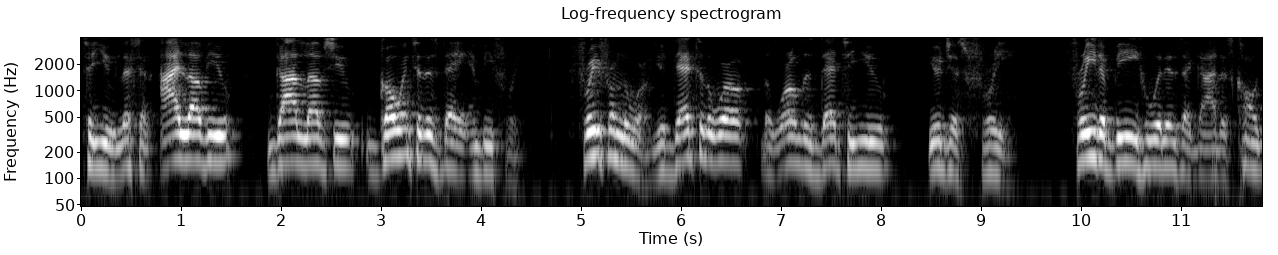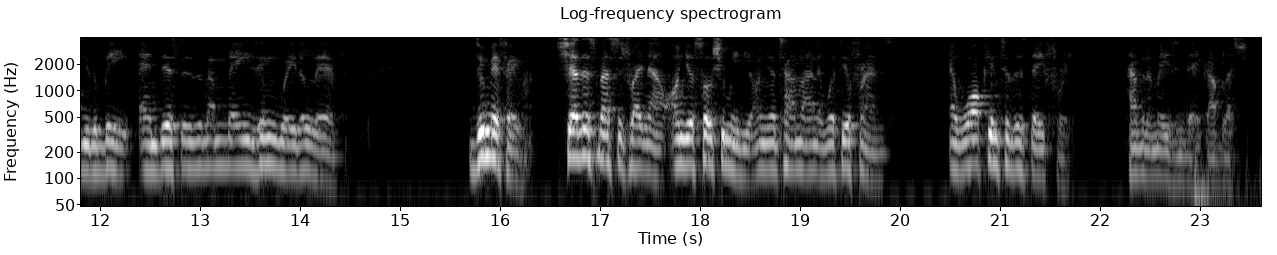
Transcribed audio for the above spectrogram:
to you. Listen, I love you. God loves you. Go into this day and be free. Free from the world. You're dead to the world. The world is dead to you. You're just free. Free to be who it is that God has called you to be. And this is an amazing way to live. Do me a favor. Share this message right now on your social media, on your timeline, and with your friends. And walk into this day free. Have an amazing day. God bless you.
